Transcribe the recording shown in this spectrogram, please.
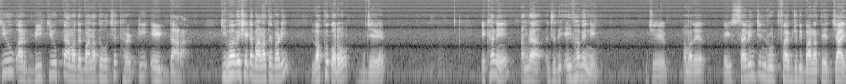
কিউব আর বি কিউবটা আমাদের বানাতে হচ্ছে থার্টি এইট দ্বারা। কীভাবে সেটা বানাতে পারি? লক্ষ্য করো যে এখানে আমরা যদি এইভাবে নেই যে আমাদের এই সেভেন্টিন রুট ফাইভ যদি বানাতে যাই,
